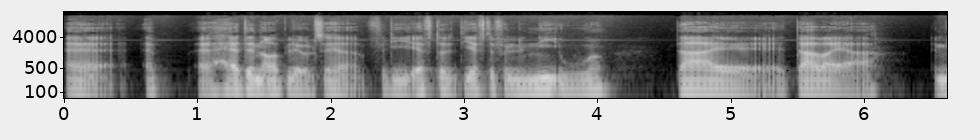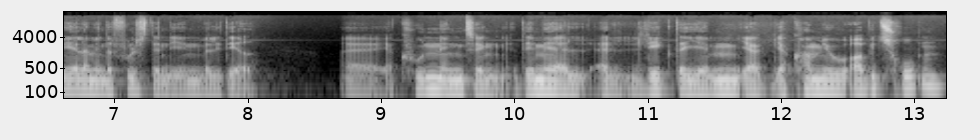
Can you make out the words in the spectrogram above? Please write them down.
at, at, at have den oplevelse her, fordi efter de efterfølgende ni uger, der, øh, der var jeg mere eller mindre fuldstændig invalideret. Øh, jeg kunne ingenting. Det med at, at ligge derhjemme. Jeg, jeg kom jo op i truppen,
